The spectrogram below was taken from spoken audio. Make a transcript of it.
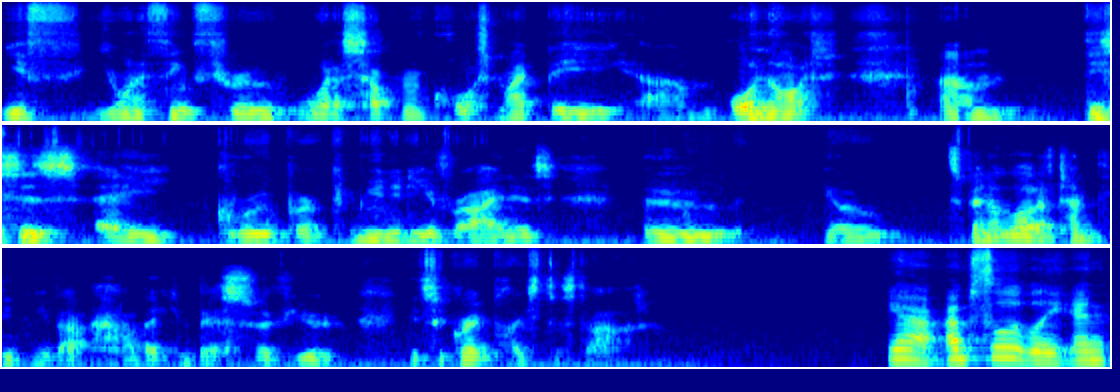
if you want to think through what a supplement course might be um, or not, um, this is a group or a community of riders who you know spend a lot of time thinking about how they can best serve you. It's a great place to start. Yeah, absolutely. And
